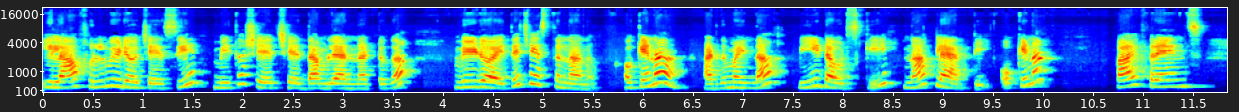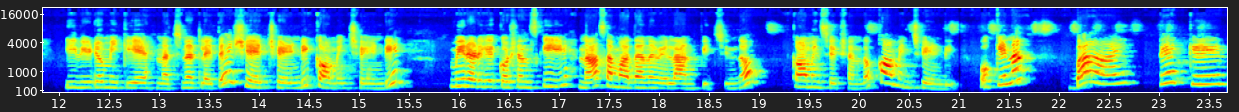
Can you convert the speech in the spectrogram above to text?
ఇలా ఫుల్ వీడియో చేసి మీతో షేర్ చేద్దాంలే అన్నట్టుగా వీడియో అయితే చేస్తున్నాను. ఓకేనా? అర్థమైందా? మీ డౌట్స్కి నా క్లారిటీ. ఓకేనా? బాయ్ ఫ్రెండ్స్! ఈ వీడియో మీకు నచ్చినట్లయితే షేర్ చేయండి కామెంట్ చేయండి. మీరు అడిగే క్వశ్చన్స్కి నా సమాధానం ఎలా అనిపించిందో కామెంట్ సెక్షన్లో కామెంట్ చేయండి. ఓకేనా? బాయ్! Take care!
